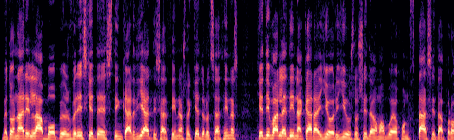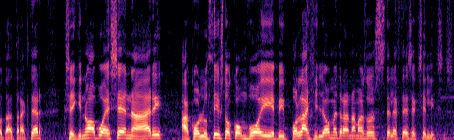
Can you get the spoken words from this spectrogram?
με τον Άρη Λάμπο, ο οποίος βρίσκεται στην καρδιά της Αθήνας, στο κέντρο της Αθήνας, και τη Βαλεντίνα Καραγεωργίου στο Σύνταγμα που έχουν φτάσει τα πρώτα τρακτέρ. Ξεκινώ από εσένα, Άρη. Ακολουθείς το κομβόι επί πολλά χιλιόμετρα να μας δώσεις τις τελευταίες εξελίξεις.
